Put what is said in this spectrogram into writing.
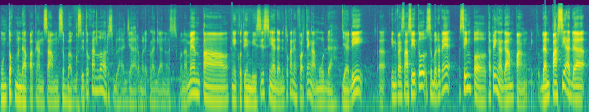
untuk mendapatkan saham sebagus itu kan lo harus belajar balik lagi analisis fundamental ngikutin bisnisnya dan itu kan effortnya nggak mudah. Jadi eh, investasi itu sebenarnya simple tapi nggak gampang gitu. Dan pasti ada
